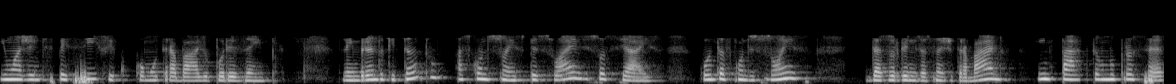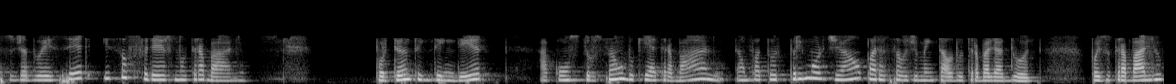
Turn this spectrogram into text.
e um agente específico, como o trabalho, por exemplo. Lembrando que tanto as condições pessoais e sociais quanto as condições das organizações de trabalho impactam no processo de adoecer e sofrer no trabalho. Portanto, entender a construção do que é trabalho é um fator primordial para a saúde mental do trabalhador, pois o trabalho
